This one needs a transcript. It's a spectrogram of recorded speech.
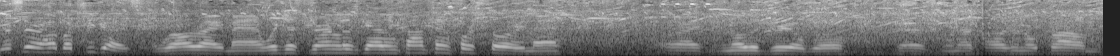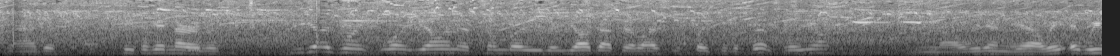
Yes, sir. How about you guys? We're all right, man. We're just journalists gathering content for a story, man. All right, you know the drill, bro. That- We're not causing no problems, man. Just people get nervous. You guys weren't, weren't yelling at somebody that y'all got their license plate to the fence, were you? No, we didn't. Yeah, we we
